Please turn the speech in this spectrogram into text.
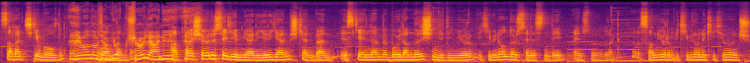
sanatçı gibi oldum. Eyvallah hocam. Yok şöyle hani Hatta şöyle söyleyeyim yani yeri gelmişken ben eski enlem ve boylamları şimdi dinliyorum. 2014 senesindeyim en son olarak. Sanıyorum 2012-2013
